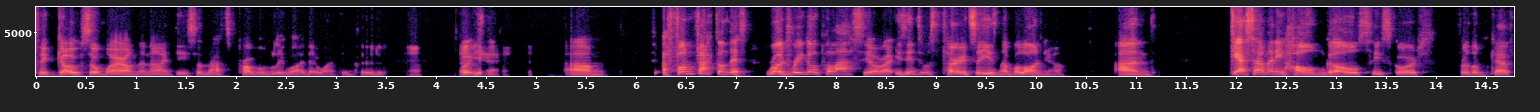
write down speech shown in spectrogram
to go somewhere on the 90, so that's probably why they weren't included. Yeah, but yeah, um, a fun fact on this: Rodrigo Palacio, right? He's into his third season at Bologna, and guess how many home goals he scored for them, Kev?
